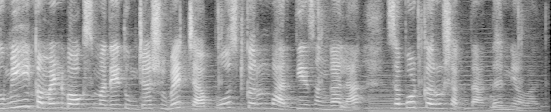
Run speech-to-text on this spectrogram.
तुम्हीही कमेंट बॉक्समध्ये तुमच्या शुभेच्छा पोस्ट करून भारतीय संघाला सपोर्ट करू शकता. धन्यवाद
